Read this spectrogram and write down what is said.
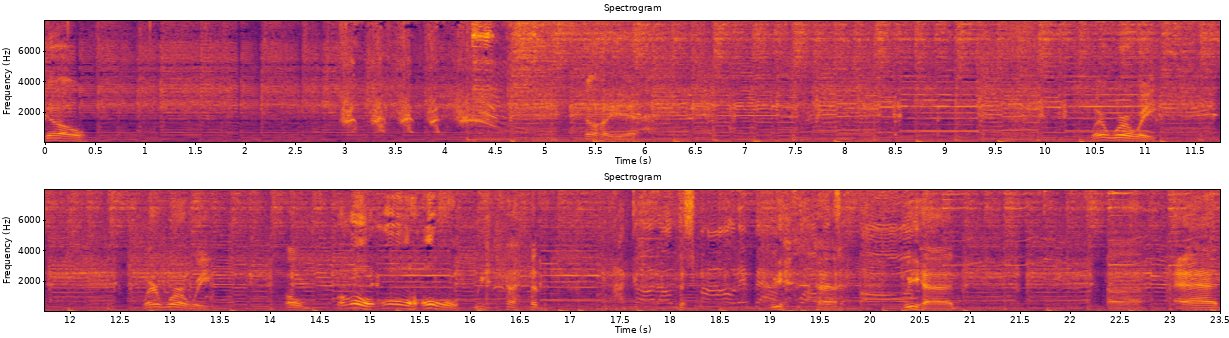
Go. Oh yeah. Where were we? Where were we? Oh, oh, oh, oh! We had, we had, we had, uh, ad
